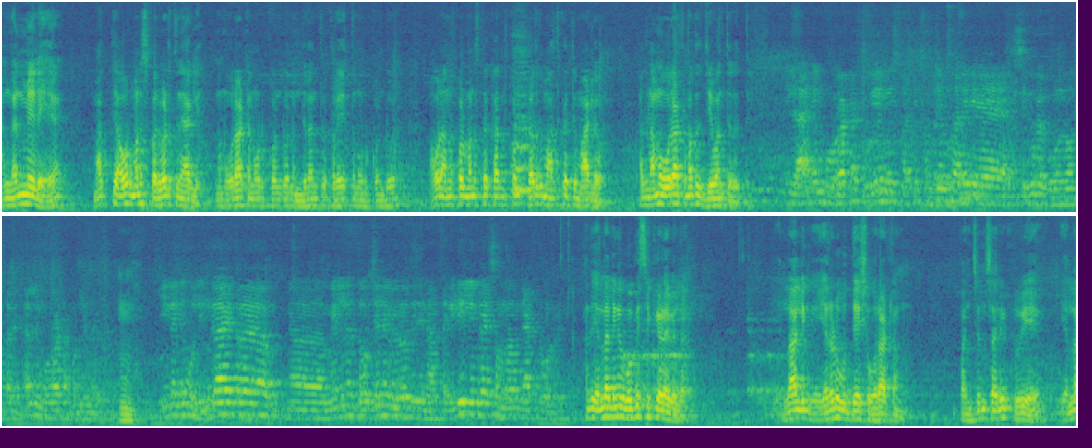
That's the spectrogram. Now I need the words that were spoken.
ಹಂಗಂದಮೇಲೆ ಮತ್ತೆ ಅವ್ರ ಮನಸ್ಸು ಪರಿವರ್ತನೆ ಆಗಲಿ. ನಮ್ಮ ಹೋರಾಟ ನೋಡಿಕೊಂಡು, ನಮ್ಮ ನಿರಂತರ ಪ್ರಯತ್ನ ನೋಡಿಕೊಂಡು, ಅವ್ರು ಅಂದ್ಕೊಂಡು ಮನಸ್ಸಾಗ ಅಂದ್ಕೊಂಡು ಕರೆದು ಮಾತುಕತೆ ಮಾಡಲಿ ಅವ್ರು. ಅದು ನಮ್ಮ ಹೋರಾಟ ಮಾತ್ರ ಜೀವಂತ ಇರುತ್ತೆ. ಈಗ ನಿಮ್ಮ ಹೋರಾಟ ಎ ಮೀಸಲಾತಿ ಪಂಚಮ ಸಾರಿಗೆ ಸಿಗಬೇಕು ಅನ್ನುವಂತ ನಿಟ್ಟಲ್ಲಿ ನಿಮ್ಮ ಹೋರಾಟ ಬಂದಿದೆ ಹ್ಞೂ ಈಗ ನೀವು ಲಿಂಗಾಯತರ ಮೇಲಿನ ದೌರ್ಜನ್ಯ ವಿರೋಧ ದಿನ ಅಂತ ಇಡೀ ಲಿಂಗಾಯತ ಸಮುದಾಯವನ್ನು ಯಾಕೆ ತಗೊಂಡ್ರಿ? ಅಂದರೆ ಎಲ್ಲ ಲಿಂಗ ಒ ಬಿ ಸಿ ಕೇಳವಿಲ್ಲ ಎಲ್ಲ ಲಿಂಗ ಎರಡು ಉದ್ದೇಶ ಹೋರಾಟ ನಮ್ದು. ಪಂಚಮ ಸಾರಿ ಟು ಎ ಎಲ್ಲ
